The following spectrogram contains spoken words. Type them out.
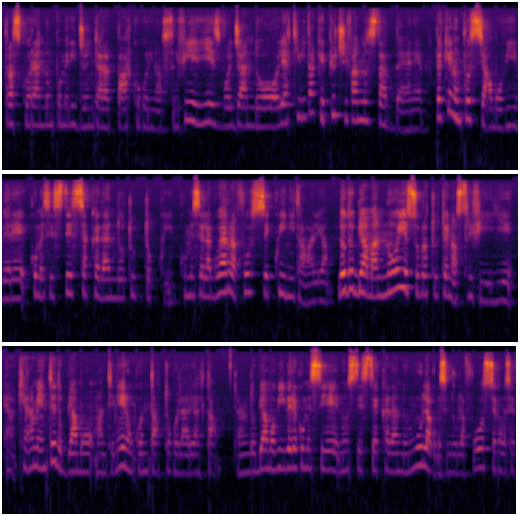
trascorrendo un pomeriggio intero al parco con i nostri figli, svolgendo le attività che più ci fanno star bene, perché non possiamo vivere come se stesse accadendo tutto qui, come se la guerra fosse qui in Italia. Lo dobbiamo a noi e soprattutto ai nostri figli. Eh, chiaramente dobbiamo mantenere un contatto con la realtà. Cioè non dobbiamo vivere come se non stesse accadendo nulla, come se nulla fosse, come se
